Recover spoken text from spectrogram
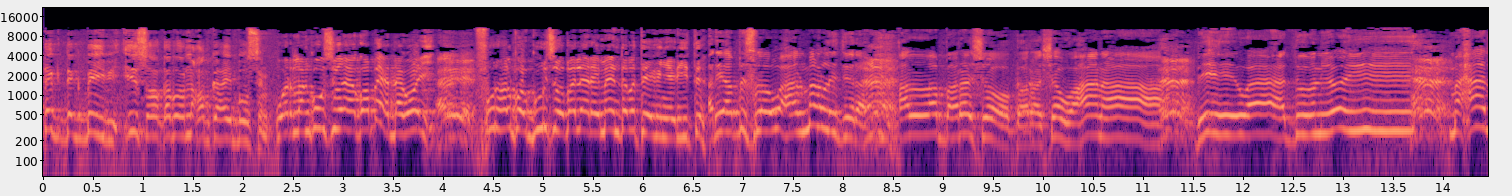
Degdeg beybi ii soo qaboo nacabka hay buusin warlankuusugob ee dhagoy. Fur halkoo guursooballeerayma indaba teeganyariita aryaa bislow waxaan maqli jira alla barasho barasho waxana bi'i waa adduunyoy maxaad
